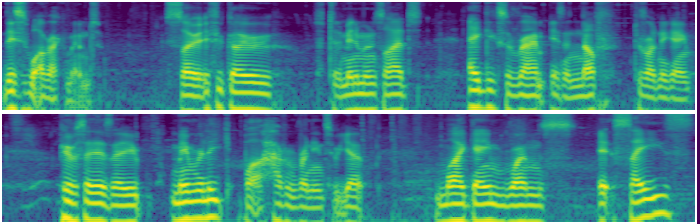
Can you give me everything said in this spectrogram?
this is what I recommend. So if you go to the minimum side, 8 gigs of RAM is enough to run the game. People say there's a memory leak, but I haven't run into it yet. My game runs it says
